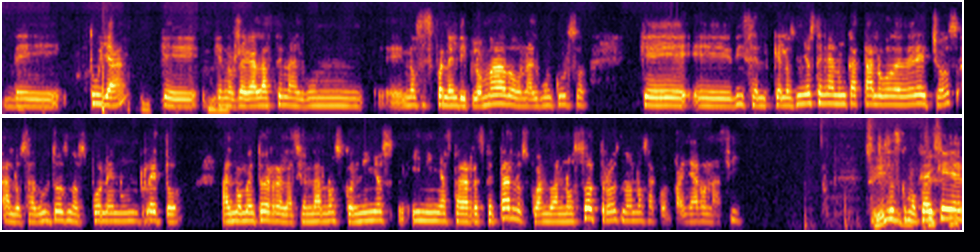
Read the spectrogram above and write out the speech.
de tuya que, nos regalaste en algún, eh, no sé si fue en el diplomado o en algún curso, que eh, dice que los niños tengan un catálogo de derechos, a los adultos nos ponen un reto al momento de relacionarnos con niños y niñas para respetarlos, cuando a nosotros no nos acompañaron así. Entonces, como que hay que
